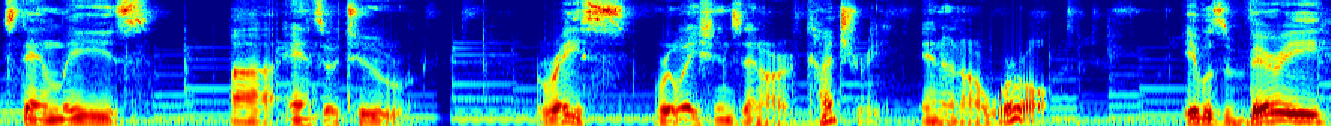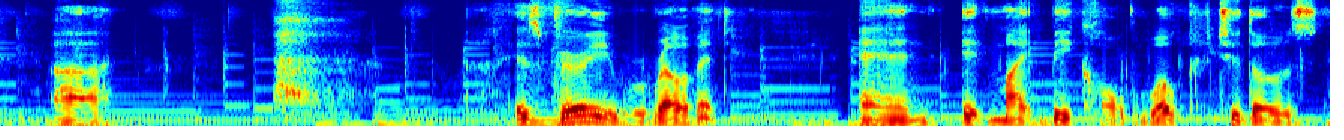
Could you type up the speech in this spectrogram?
Stan Lee's uh, answer to race relations in our country and in our world. It was very uh, is very relevant, and it might be called woke to those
